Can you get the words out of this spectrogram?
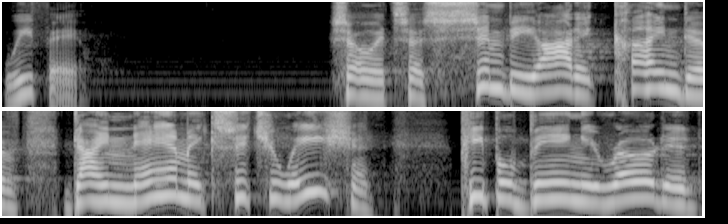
We fail. So it's a symbiotic kind of dynamic situation. People being eroded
